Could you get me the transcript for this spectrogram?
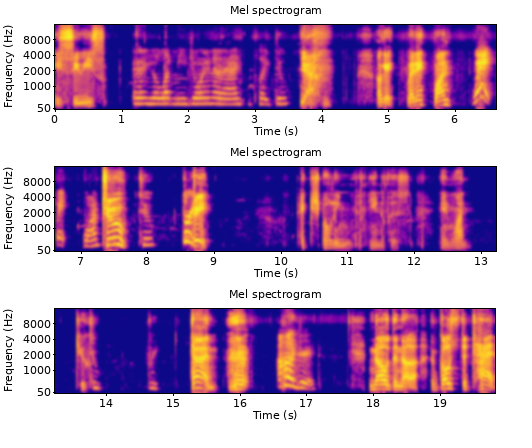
a series. And then you'll let me join, and I can play too. Yeah. okay, ready? One, Wait, wait. One, two, two, three. three. Exploring the universe in one, two, Two, three. ten. A hundred. No, then uh, it goes to ten.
